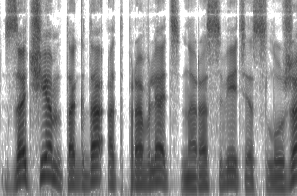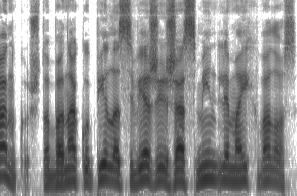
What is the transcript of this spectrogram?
Зачем тогда отправлять на рассвете служанку, чтобы она купила свежий жасмин для моих волос?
